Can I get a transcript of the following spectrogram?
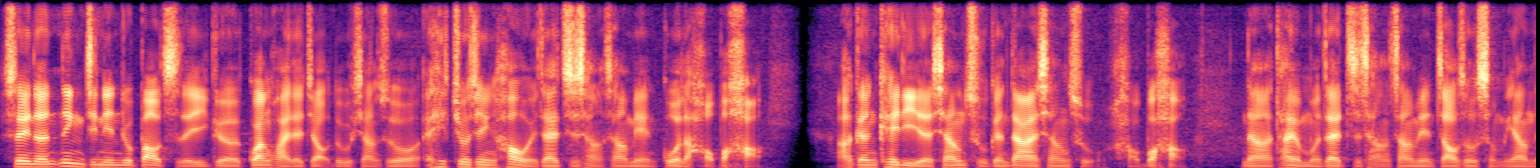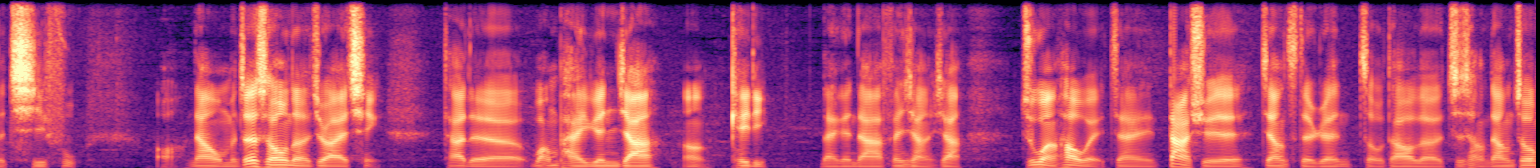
所以呢宁今天就抱持了一个关怀的角度，想说，哎，究竟浩伟在职场上面过得好不好？啊，跟 Cady 的相处，跟大家相处好不好？那他有没有在职场上面遭受什么样的欺负？哦，那我们这时候呢，就来请。他的王牌冤家，嗯，Cady 来跟大家分享一下，主管浩伟在大学这样子的人走到了职场当中，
